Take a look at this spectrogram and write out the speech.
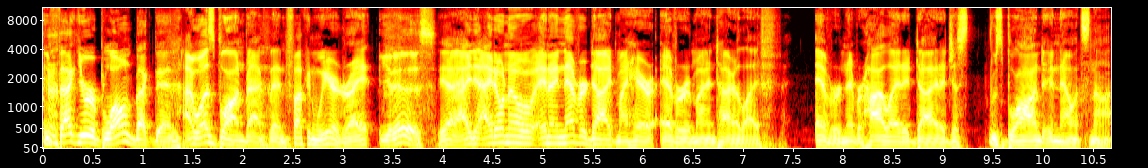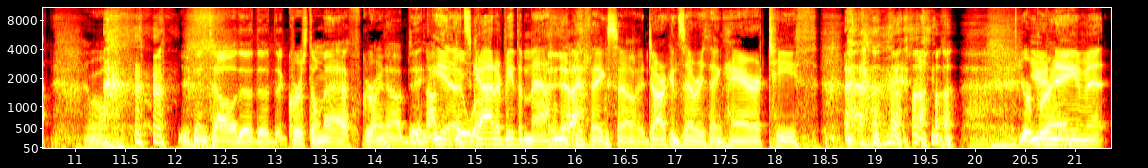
in fact, you were blonde back then. I was blonde back then. Fucking weird, right? It is. Yeah, I, I don't know. And I never dyed my hair ever in my entire life. Ever. Never highlighted, dyed. I just was blonde and now it's not. Well, you can tell the, the, the crystal meth growing up did not yeah, it's well. got to be the meth. Yeah. I think so. It darkens everything hair, teeth. Your you brain. name it.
